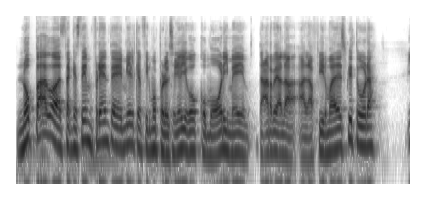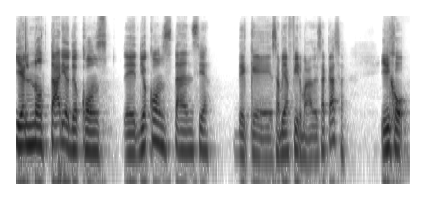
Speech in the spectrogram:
no pago hasta que esté enfrente de mí el que firmó, pero el señor llegó como hora y media tarde a la, a la firma de escritura. Y el notario dio, cons- eh, dio constancia de que se había firmado esa casa. Y dijo,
